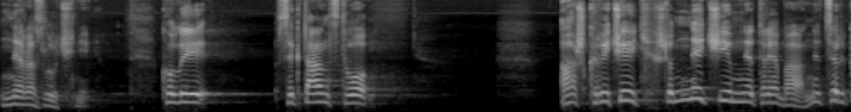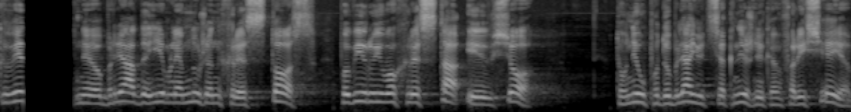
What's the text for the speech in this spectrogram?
нерозлучні. Коли сектантство аж кричить, що нічим не треба, не церкви, не обряди, їм нужен Христос, повіруй во Христа і все, то вони уподобляються книжникам фарисеям,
